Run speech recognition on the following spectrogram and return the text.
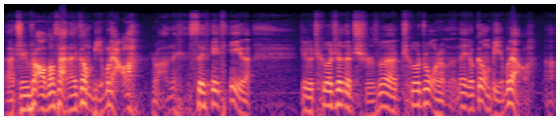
呃，至于说奥德赛，那就更比不了了，是吧？那 CVT 的这个车身的尺寸、车重什么的，那就更比不了了啊。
